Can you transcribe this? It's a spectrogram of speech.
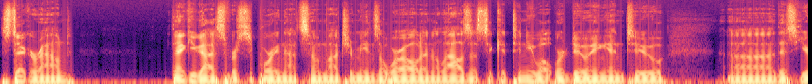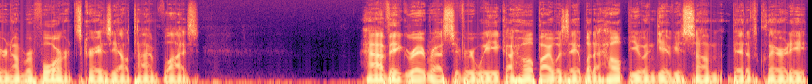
stick around. Thank you guys for supporting that so much. It means the world and allows us to continue what we're doing into uh, this year number four. It's crazy how time flies. Have a great rest of your week. I hope I was able to help you and give you some bit of clarity.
